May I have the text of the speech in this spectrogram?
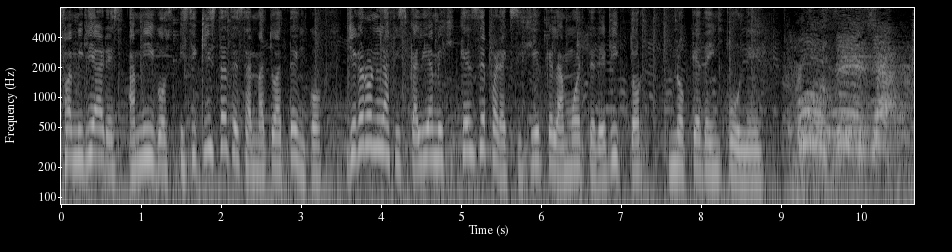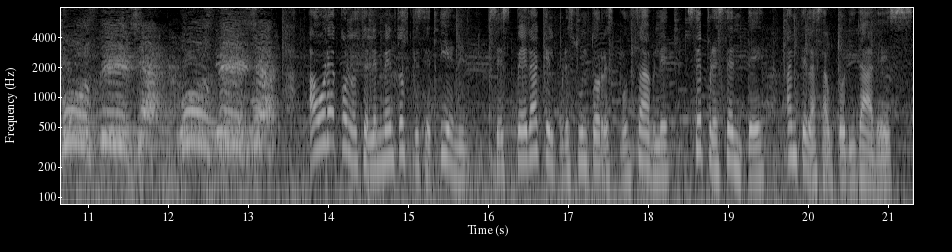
Familiares, amigos y ciclistas de San Mateo Atenco llegaron a la Fiscalía Mexiquense para exigir que la muerte de Víctor no quede impune. ¡Justicia! ¡Justicia! ¡Justicia! Ahora con los elementos que se tienen, se espera que el presunto responsable se presente ante las autoridades.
